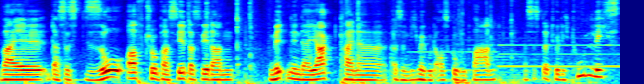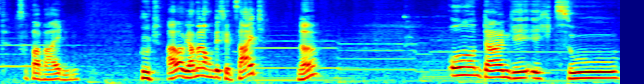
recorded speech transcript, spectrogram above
Weil das ist so oft schon passiert, dass wir dann mitten in der Jagd keine, also nicht mehr gut ausgeruht waren. Das ist natürlich tunlichst zu vermeiden. Gut, aber wir haben ja noch ein bisschen Zeit, ne? Und dann gehe ich zu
